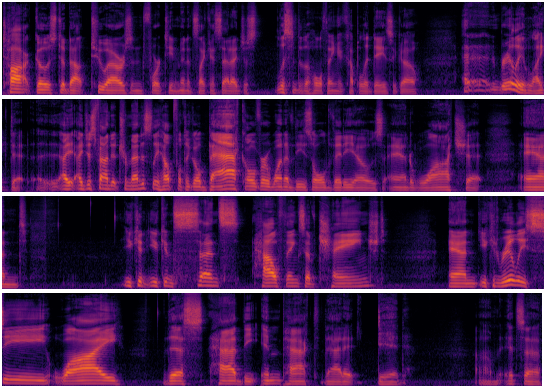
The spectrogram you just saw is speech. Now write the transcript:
talk goes to about two hours and 14 minutes. Like I said, I just listened to the whole thing a couple of days ago and really liked it. I, I, just found it tremendously helpful to go back over one of these old videos and watch it, and you can you can sense how things have changed, and you can really see why this had the impact that it did. Um, it's a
